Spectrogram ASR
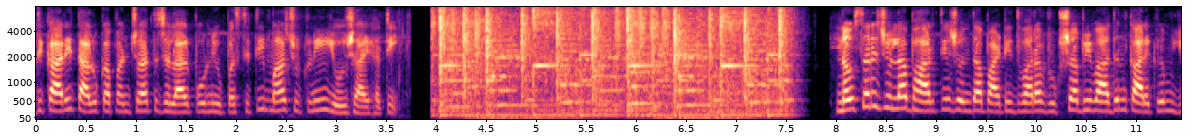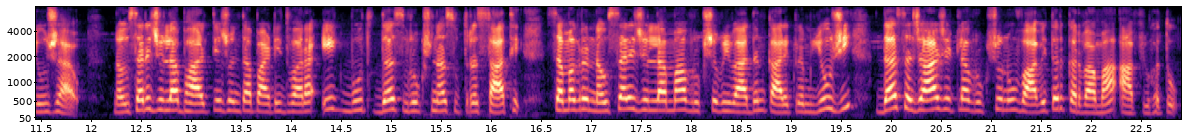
અધિકારી તાલુકા પંચાયત જલાલપુરની ઉપસ્થિતિમાં ચૂંટણી યોજાઈ હતી. નવસારી જિલ્લા ભારતીય જનતા પાર્ટી દ્વારા વૃક્ષાભિવાદન કાર્યક્રમ યોજાયો. નવસારી જિલ્લા ભારતીય જનતા પાર્ટી દ્વારા એક બૂથ દસ વૃક્ષના સૂત્ર સાથે સમગ્ર નવસારી જિલ્લામાં વૃક્ષાભિવાદન કાર્યક્રમ યોજી દસ હજાર જેટલા વૃક્ષોનું વાવેતર કરવામાં આવ્યું હતું.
